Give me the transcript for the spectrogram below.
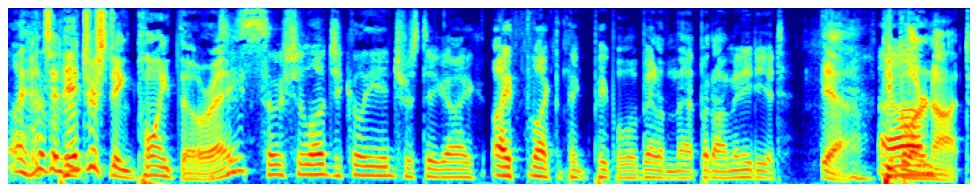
I It's an people- interesting point, though, right? It's sociologically interesting. I I like to think people are better than that, but I'm an idiot. Yeah, people are Um, not.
